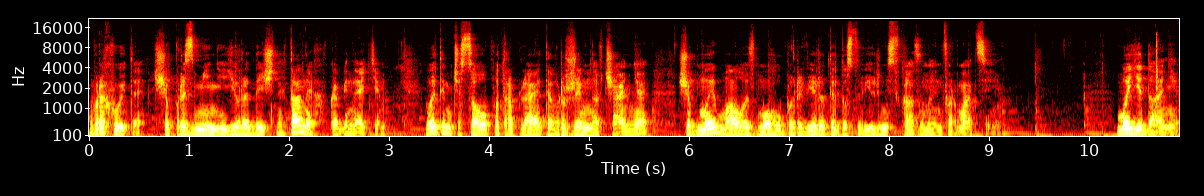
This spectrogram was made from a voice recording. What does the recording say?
Врахуйте, що при зміні юридичних даних в кабінеті ви тимчасово потрапляєте в режим навчання, щоб ми мали змогу перевірити достовірність вказаної інформації. Мої дані.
